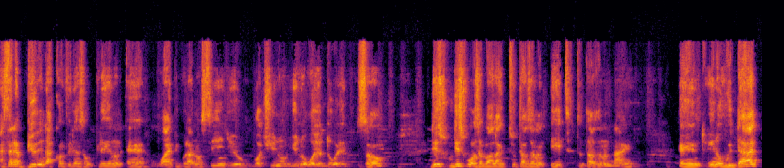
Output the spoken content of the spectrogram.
I started building that confidence on playing on air, why people are not seeing you, but you know, you know what you're doing. So this this was about like 2008, 2009. And you know, with that,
